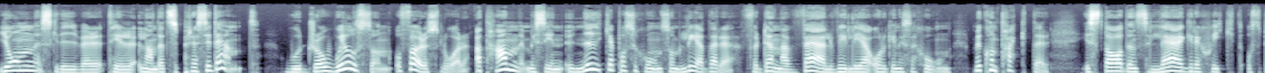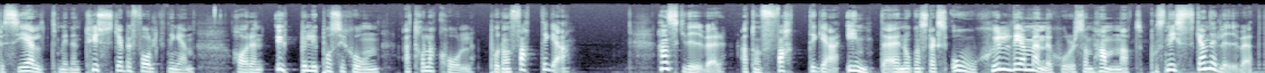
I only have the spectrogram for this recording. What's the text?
John skriver till landets president, Woodrow Wilson, och föreslår att han med sin unika position som ledare för denna välvilliga organisation med kontakter i stadens lägre skikt och speciellt med den tyska befolkningen har en ypperlig position att hålla koll på de fattiga. Han skriver att de fattiga inte är någon slags oskyldiga människor som hamnat på sniskan i livet.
